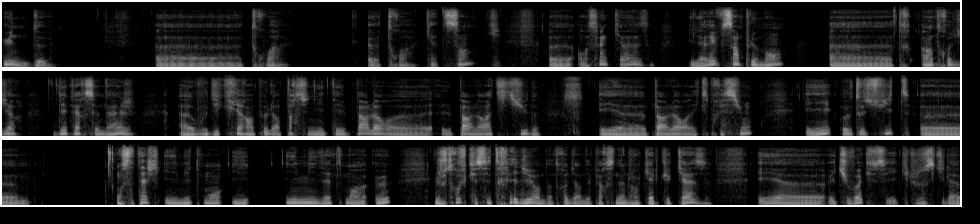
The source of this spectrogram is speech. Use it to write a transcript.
une, deux, trois, trois, quatre, cinq, en cinq cases, il arrive simplement à introduire des personnages, à vous décrire un peu leur personnalité par leur, euh, par leur attitude et euh, par leur expression. Et euh, tout de suite, on s'attache immédiatement, à eux. je trouve que c'est très dur d'introduire des personnages en quelques cases. Et, tu vois que c'est quelque chose qu'il a,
